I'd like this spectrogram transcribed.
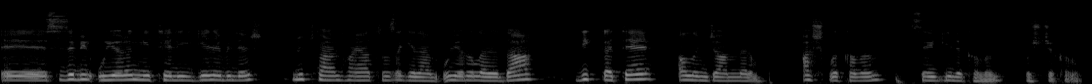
E, size bir uyarı niteliği gelebilir. Lütfen hayatınıza gelen uyarıları da dikkate alın canlarım. Aşkla kalın, sevgiyle kalın, hoşça kalın.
